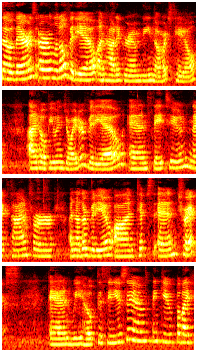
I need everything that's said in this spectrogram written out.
So there's our little video on how to groom the Norwich Tail. I hope you enjoyed our video and stay tuned next time for another video on tips and tricks. And we hope to see you soon. Thank you. Bye-bye.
